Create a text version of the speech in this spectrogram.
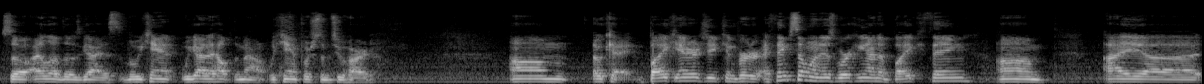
So I love those guys, but we can't we got to help them out. We can't push them too hard. Um, okay, bike energy converter. I think someone is working on a bike thing. Um, I. Uh,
